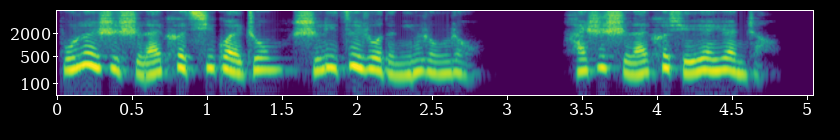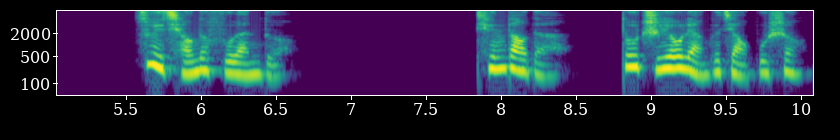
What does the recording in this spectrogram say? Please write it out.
不论是史莱克七怪中实力最弱的宁荣荣，还是史莱克学院院长最强的弗兰德，听到的都只有两个脚步声，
